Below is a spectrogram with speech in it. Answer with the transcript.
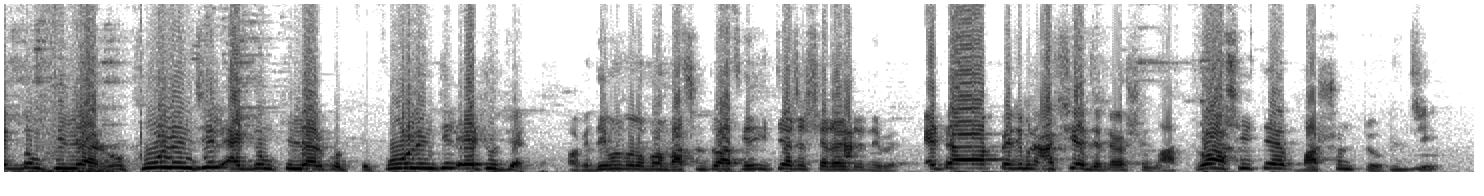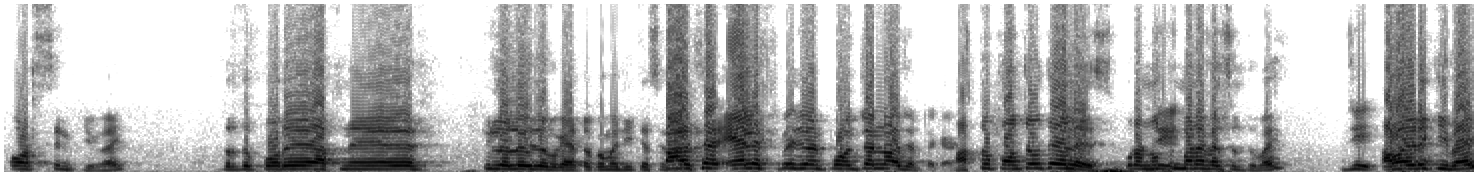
একদম ক্লিয়ার ফুল ইঞ্জিল একদম ক্লিয়ার করছি ফুল ইঞ্জিল এ টু জেড ওকে দিমন বলব টু আজকে ইতিহাসের সেরা নেবে। এটা পেয়ে যাবেন আশি হাজার টাকা শুধু। মাত্র আশিতে বাসন টু জি। করছেন কি ভাই? তো তো পরে আপনি তুলে লয়ে যাব এত কমে পালসার এলএস পেয়ে যাবেন পঞ্চান্ন হাজার টাকা। মাত্র পঞ্চান্ন এলএস পুরো নতুন। বানায় ফেলছেন তো ভাই? জি। আমার এটা কি ভাই?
